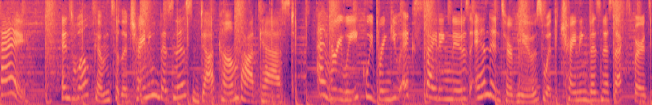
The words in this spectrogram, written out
Hey, and welcome to the trainingbusiness.com podcast. Every week, we bring you exciting news and interviews with training business experts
